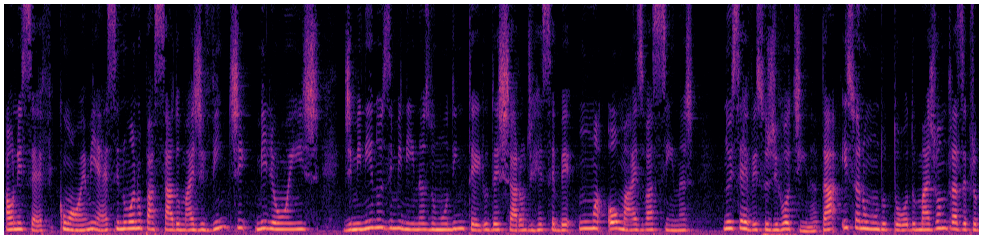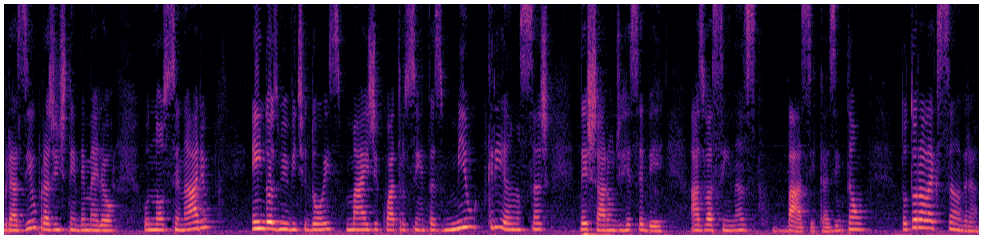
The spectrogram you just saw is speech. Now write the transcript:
a Unicef com a OMS, no ano passado, mais de 20 milhões de meninos e meninas no mundo inteiro deixaram de receber uma ou mais vacinas nos serviços de rotina, tá? Isso é no mundo todo, mas vamos trazer para o Brasil para a gente entender melhor o nosso cenário. Em 2022, mais de 400 mil crianças deixaram de receber as vacinas básicas. Então, doutora Alexandra,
